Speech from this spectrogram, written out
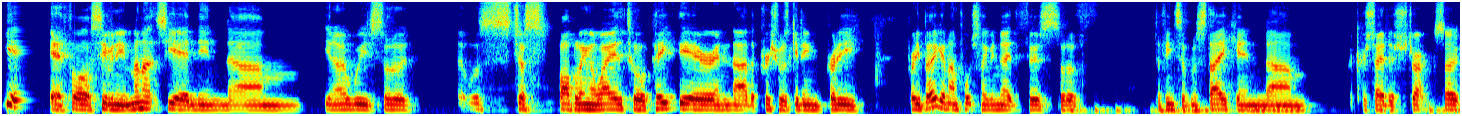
Yeah, yeah for 70 minutes, yeah. And then, um, you know, we sort of, it was just bubbling away to a peak there and uh, the pressure was getting pretty, pretty big. And unfortunately, we made the first sort of defensive mistake and um, the Crusaders struck. So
